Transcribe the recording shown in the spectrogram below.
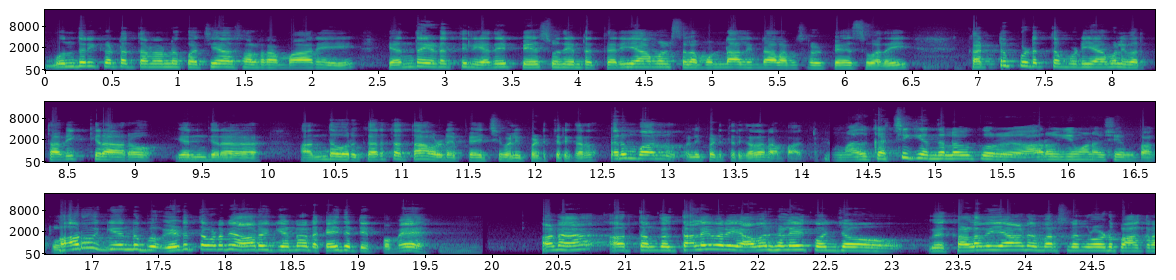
முந்திரி கட்டத்தனம்னு கொச்சியா சொல்ற மாதிரி எந்த இடத்தில் எதை பேசுவது என்று தெரியாமல் சில முன்னாள் இன்னாள் அமைச்சர்கள் பேசுவதை கட்டுப்படுத்த முடியாமல் இவர் தவிக்கிறாரோ என்கிற அந்த ஒரு கருத்தை தான் அவருடைய பேச்சு வெளிப்படுத்தியிருக்கிறது. பெரும்பாலும் வெளிப்படுத்தியிருக்கிறத நான் பார்க்கிறேன். அது கட்சிக்கு எந்த அளவுக்கு ஒரு ஆரோக்கியமான விஷயம் பார்க்கலாம்? ஆரோக்கியம்னு எடுத்த உடனே ஆரோக்கியம்னா அந்த கை தட்டியிருப்போமே ஆனா அவர் தங்கள் தலைவரை அவர்களே கொஞ்சம் கலவையான விமர்சனங்களோடு பாக்குற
